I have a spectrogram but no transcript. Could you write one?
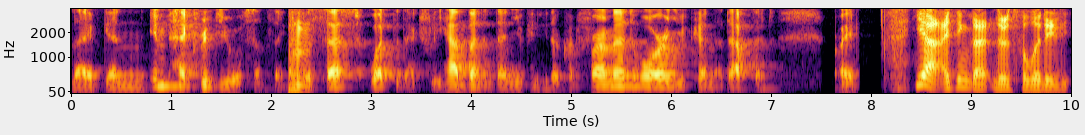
like an impact review of something mm-hmm. to assess what did actually happen and then you can either confirm it or you can adapt it, right? Yeah, I think that there's validity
